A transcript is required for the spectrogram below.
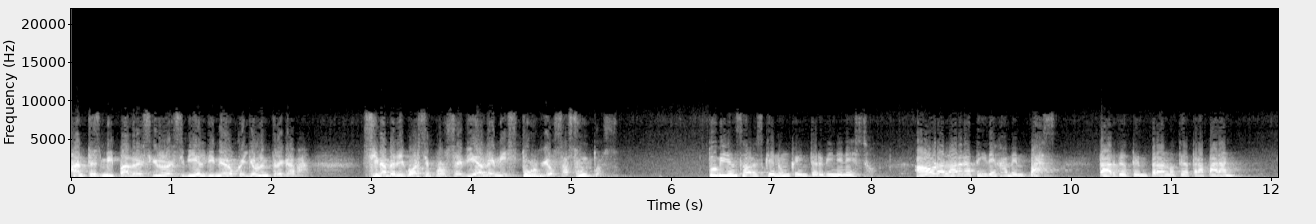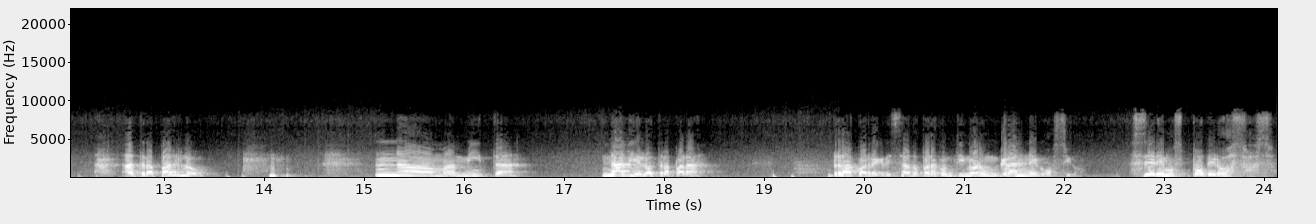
Antes mi padre sí recibía el dinero que yo le entregaba, sin averiguar si procedía de mis turbios asuntos. Tú bien sabes que nunca intervine en eso. Ahora lárgate y déjame en paz. Tarde o temprano te atraparán. ¿Atraparlo? no, mamita. Nadie lo atrapará. Raco ha regresado para continuar un gran negocio. Seremos poderosos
